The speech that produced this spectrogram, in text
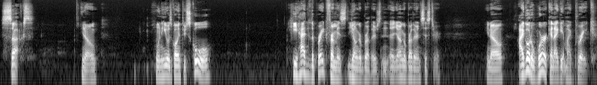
sucks. You know, when he was going through school, he had the break from his younger brothers and uh, younger brother and sister. You know, I go to work and I get my break,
